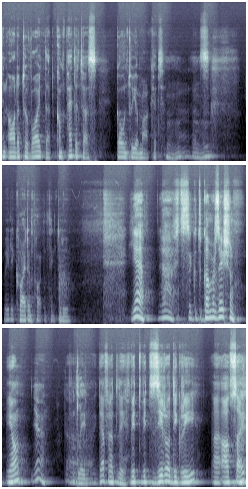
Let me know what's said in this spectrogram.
in order to avoid that competitors go into your market. Uh, that's really quite important thing to do. Yeah, yeah, it's a good conversation, Bjorn. Yeah, definitely. Uh, definitely. With with zero degree uh, outside,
